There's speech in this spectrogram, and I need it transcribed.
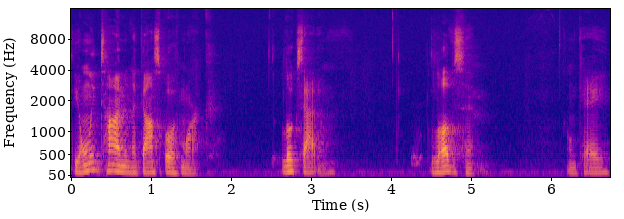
the only time in the Gospel of Mark, looks at him, loves him. Okay?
